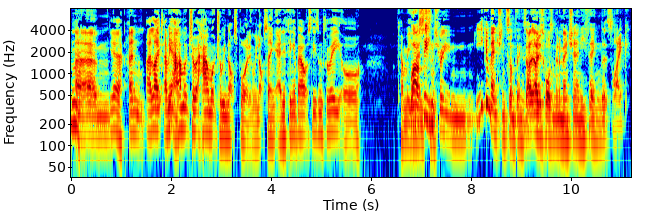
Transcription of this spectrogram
Um, Yeah, and I liked. I mean, yeah. how much? Are, how much are we not spoiling? We're not saying anything about season three, or can we? Well, mention... season three, you can mention some things. I, I just wasn't going to mention anything that's like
